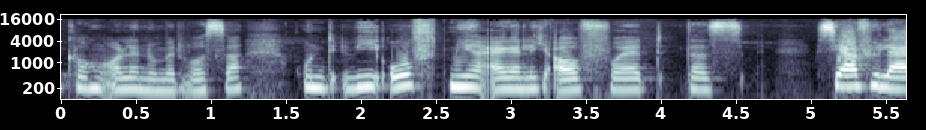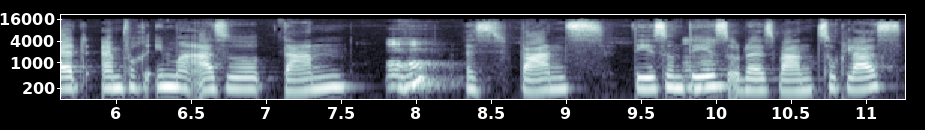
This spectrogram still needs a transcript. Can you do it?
Wir kochen alle nur mit Wasser. Und wie oft mir eigentlich auffällt, dass sehr viele Leute einfach immer also dann, als waren es das und das oder es waren zu Glas.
